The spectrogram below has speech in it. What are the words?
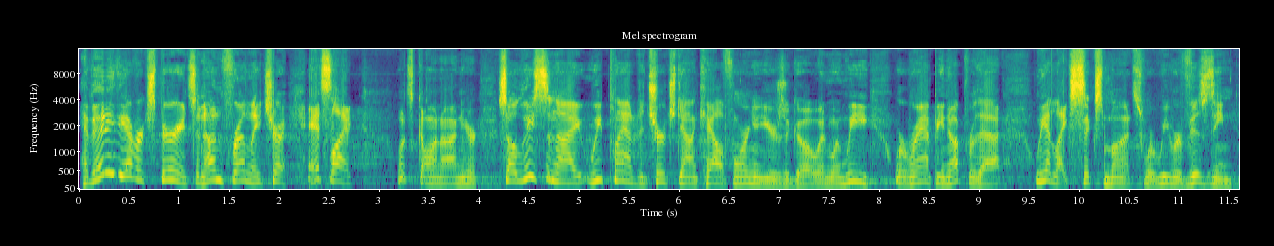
Have any of you ever experienced an unfriendly church? It's like, what's going on here? So, Lisa and I, we planted a church down in California years ago, and when we were ramping up for that, we had like six months where we were visiting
